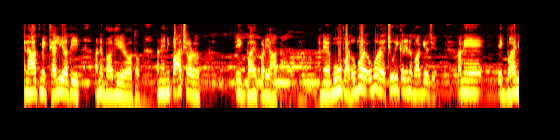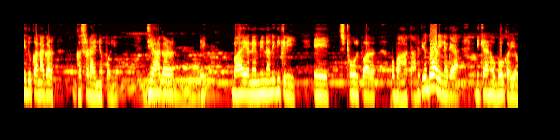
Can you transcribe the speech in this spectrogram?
એના હાથમાં એક થેલી હતી અને ભાગી રહ્યો હતો. અને એની પાછળ એક ભાઈ પડ્યા હતા. અને બૂમ પાડતો, ઊભો રહે ઊભો રહે, ચોરી કરીને ભાગ્યો છે. અને એક ભાઈની દુકાન આગળ ઘસડાઈને પડ્યો. જ્યાં આગળ એક ભાઈ અને એમની નાની દીકરી એ સ્ટોલ પર ઊભા હતા અને તેઓ દોડીને ગયા. દીકરાને ઊભો કર્યો.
